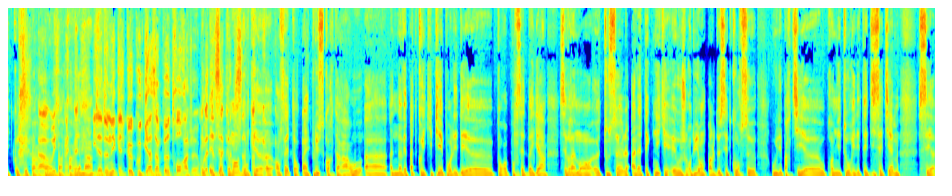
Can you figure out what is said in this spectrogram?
mis de côté par, Ah par, oui. par- par Yamaha. Il a donné quelques coups de gaz un peu trop rageurs. On va dire ça Exactement. ça. Donc, euh, en fait, en, en plus, Quartararo n'avait pas de coéquipier pour l'aider euh, pour pour cette bagarre. C'est vraiment euh, tout seul à la technique. Et, et aujourd'hui, on parle de cette course euh, où il est parti euh, au premier tour. Il était 17e. C'est euh,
